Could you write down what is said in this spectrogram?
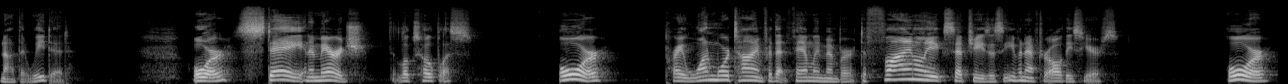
Not that we did. Or stay in a marriage that looks hopeless. Or pray one more time for that family member to finally accept Jesus even after all these years. Or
